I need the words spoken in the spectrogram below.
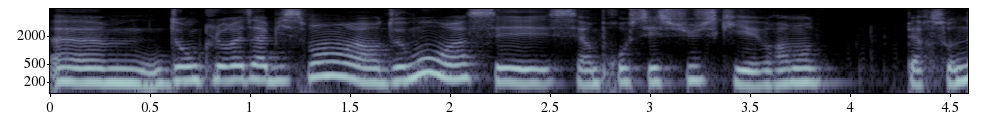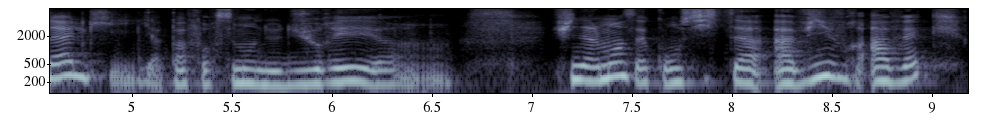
Euh, donc le rétablissement, en deux mots, hein, c'est un processus qui est vraiment personnel, qui n'y a pas forcément de durée. Euh. Finalement, ça consiste à vivre avec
